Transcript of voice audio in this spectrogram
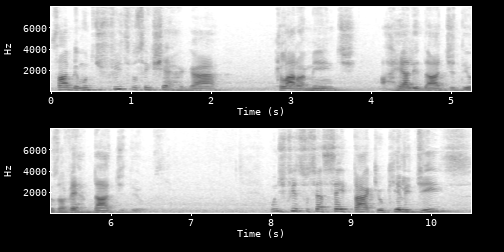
sabe? É muito difícil você enxergar claramente a realidade de Deus, a verdade de Deus. Muito difícil você aceitar que o que ele diz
